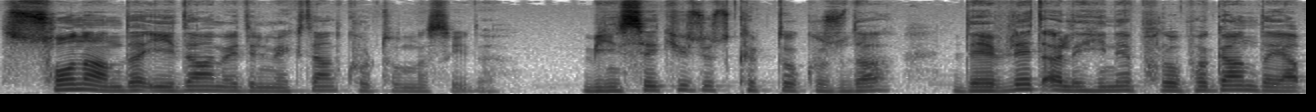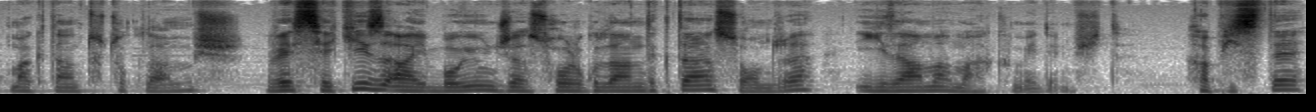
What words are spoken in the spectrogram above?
son anda idam edilmekten kurtulmasıydı. 1849'da devlet aleyhine propaganda yapmaktan tutuklanmış ve 8 ay boyunca sorgulandıktan sonra idama mahkum edilmişti. Hapiste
